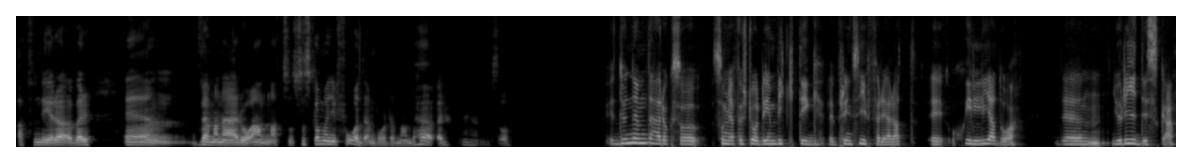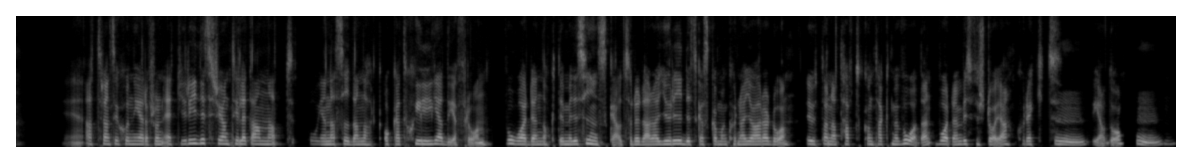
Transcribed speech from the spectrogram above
att fundera över eh, vem man är och annat, så, så, ska man ju få den vården man behöver. Eh, så. Du nämnde här också, som jag förstår, det är en viktig eh, princip för er att eh, skilja då den juridiska, eh, att transitionera från ett juridiskt kön till ett annat å ena sidan och att skilja det från vården och det medicinska, alltså det där juridiska ska man kunna göra då utan att ha haft kontakt med vården. Vården, visst förstår jag korrekt mm. det då? Mm.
